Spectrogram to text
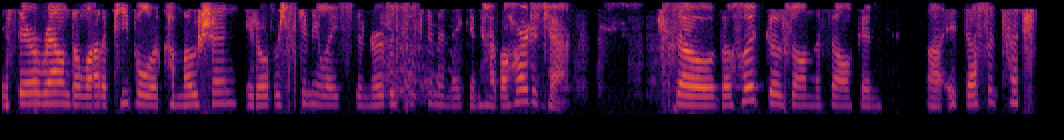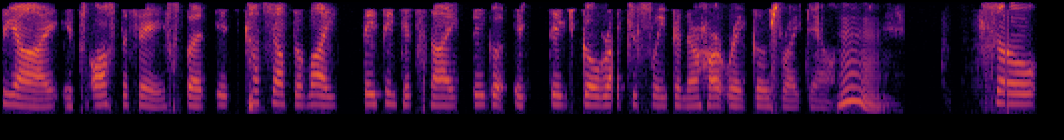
if they're around a lot of people or commotion, it overstimulates their nervous system and they can have a heart attack. So the hood goes on the falcon. Uh, it doesn't touch the eye. It's off the face, but it cuts out the light. They think it's night. They go. It, they go right to sleep, and their heart rate goes right down. Hmm. So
